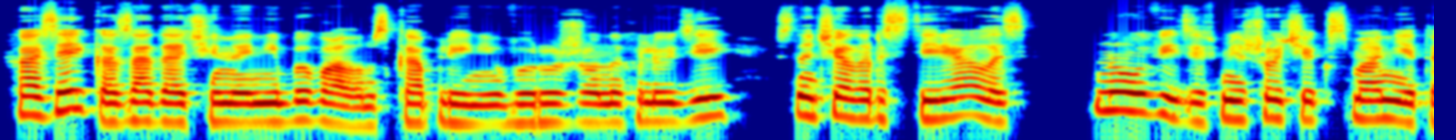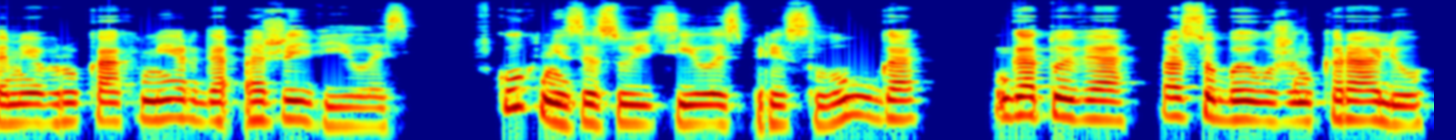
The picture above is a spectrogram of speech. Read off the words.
Хозяйка, озадаченная небывалым скоплением вооруженных людей, сначала растерялась, но, увидев мешочек с монетами в руках Мерда, оживилась. В кухне засуетилась прислуга, готовя особый ужин королю,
